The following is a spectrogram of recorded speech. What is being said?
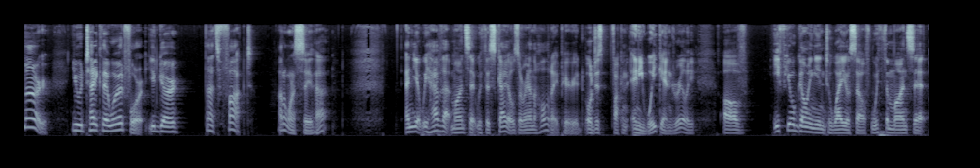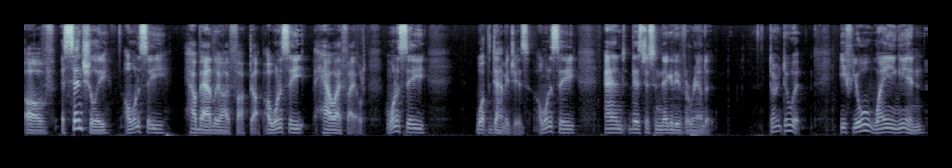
No, you would take their word for it. You'd go, that's fucked. I don't want to see that. And yet we have that mindset with the scales around the holiday period, or just fucking any weekend, really, of if you're going in to weigh yourself with the mindset of essentially, I want to see how badly I've fucked up. I want to see how I failed. I want to see what the damage is. I want to see, and there's just a negative around it. Don't do it. If you're weighing in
